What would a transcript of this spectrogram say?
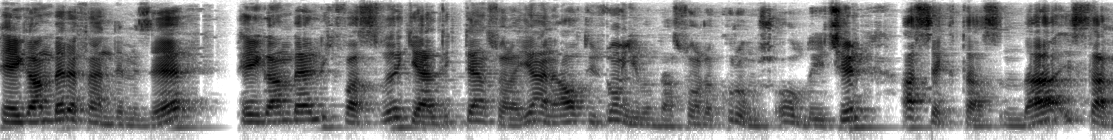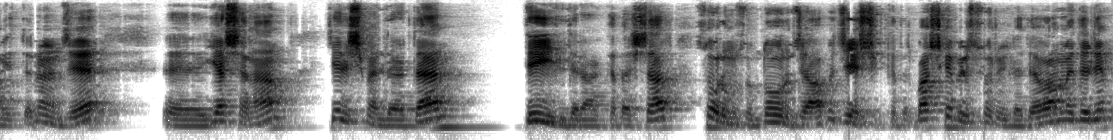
Peygamber Efendimiz'e peygamberlik vasfı geldikten sonra yani 610 yılından sonra kurulmuş olduğu için Asya kıtasında İslamiyet'ten önce e, yaşanan gelişmelerden değildir arkadaşlar. Sorumuzun doğru cevabı C şıkkıdır. Başka bir soruyla devam edelim.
